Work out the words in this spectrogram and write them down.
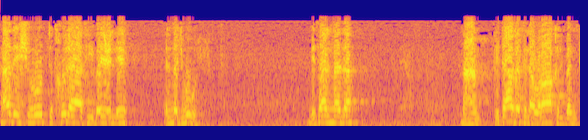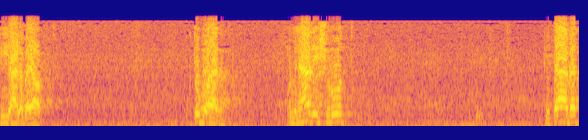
هذه الشروط تدخلها في بيع الايه؟ المجهول. مثال ماذا؟ نعم. كتابة الأوراق البنكية على بياض. اكتبوا هذا. ومن هذه الشروط كتابة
